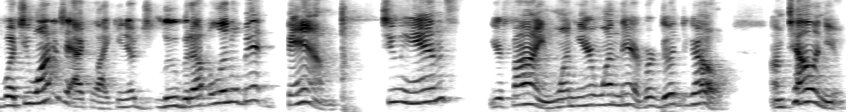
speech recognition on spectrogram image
what you want it to act like. You know, lube it up a little bit, bam, two hands, you're fine. One here, one there. We're good to go. I'm telling you.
